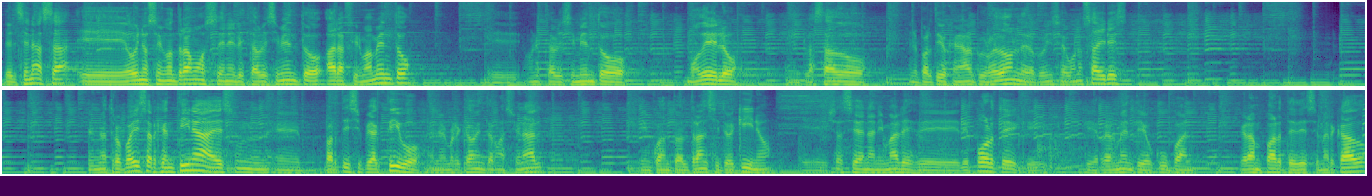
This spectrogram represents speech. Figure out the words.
del SENASA. Eh, hoy nos encontramos en el establecimiento Ara Firmamento, eh, un establecimiento modelo emplazado en el Partido General Puyredón de la provincia de Buenos Aires. En nuestro país, Argentina, es un partícipe activo en el mercado internacional en cuanto al tránsito equino, eh, ya sean animales de deporte, que, realmente ocupan gran parte de ese mercado,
